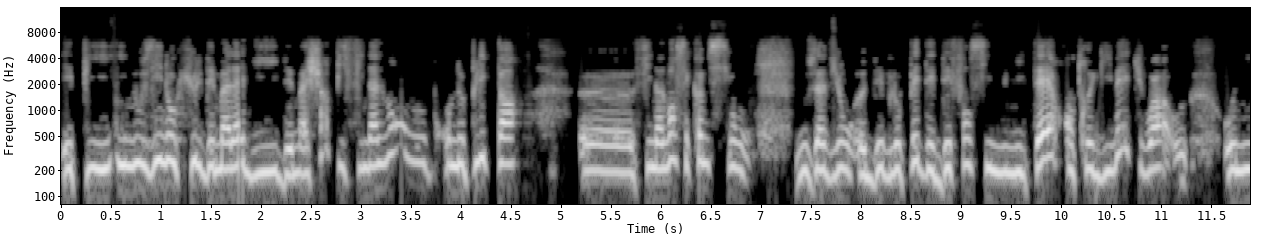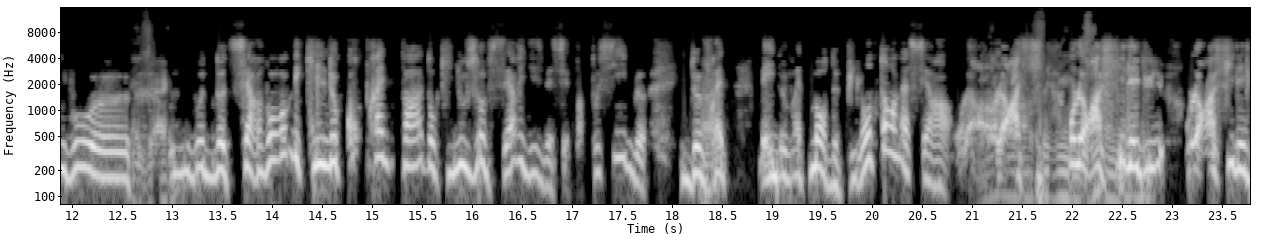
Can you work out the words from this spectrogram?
et puis ils nous inoculent des maladies, des machins. Puis finalement, on, on ne plie pas. Euh, finalement, c'est comme si on, nous avions euh, développé des défenses immunitaires entre guillemets, tu vois, au, au niveau euh, au niveau de notre cerveau, mais qu'ils ne comprennent pas. Donc ils nous observent, ils disent mais c'est pas possible. Ils devraient, Ouais. être, mais ils devraient être morts depuis longtemps là, rats. On leur, on leur a, Ah, on leur a filé du, on leur a filé le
